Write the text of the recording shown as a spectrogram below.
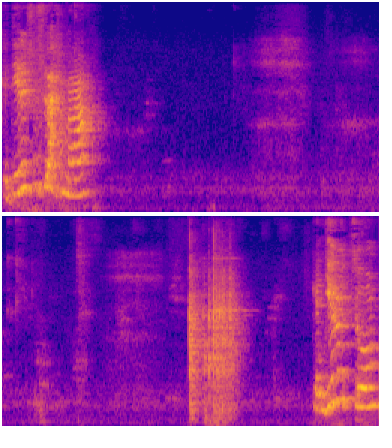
كديري الفلفله حمراء كنديرو الثوم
